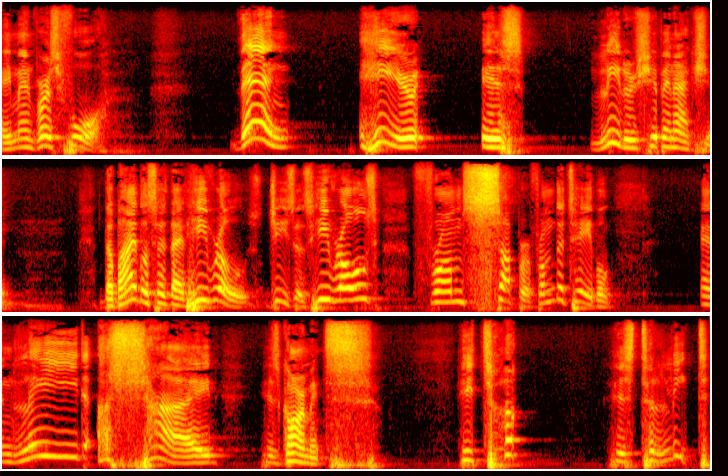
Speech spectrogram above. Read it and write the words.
Amen. Verse 4. Then here is leadership in action. The Bible says that he rose, Jesus, he rose from supper, from the table and laid aside his garments. He took his talit,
